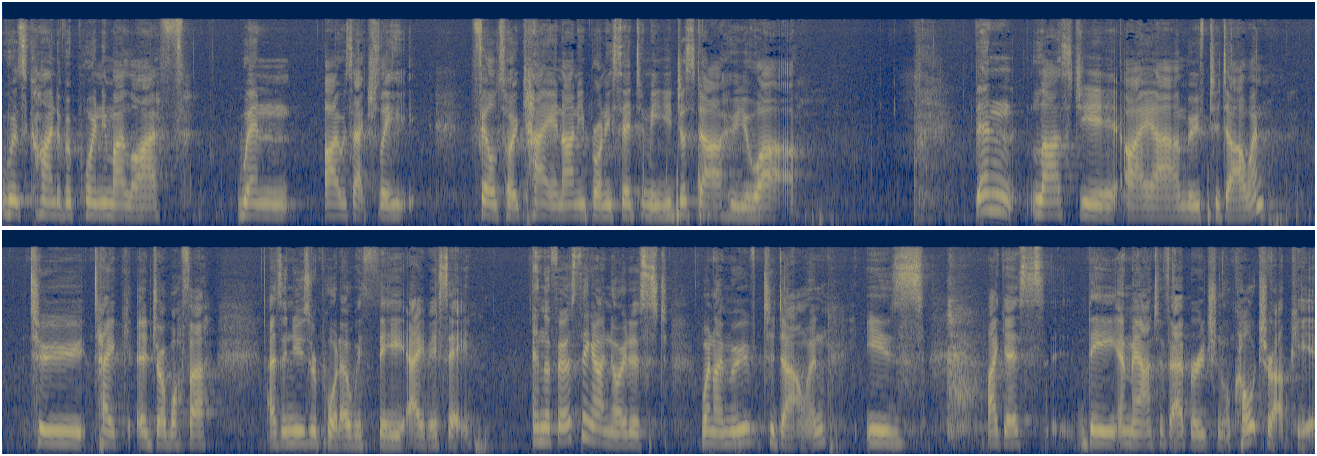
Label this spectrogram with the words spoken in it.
was kind of a point in my life when I was actually felt okay, and Auntie Bronnie said to me, You just are who you are. Then last year, I uh, moved to Darwin to take a job offer as a news reporter with the ABC. And the first thing I noticed when I moved to Darwin is, I guess, the amount of Aboriginal culture up here.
